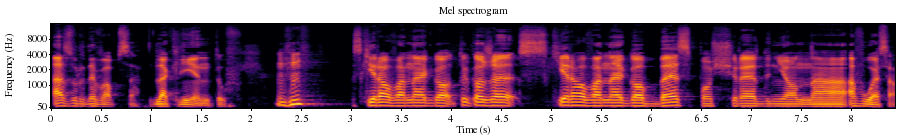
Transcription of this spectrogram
Azure DevOpsa dla klientów. Mhm. Skierowanego, tylko że skierowanego bezpośrednio na AWS-a.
